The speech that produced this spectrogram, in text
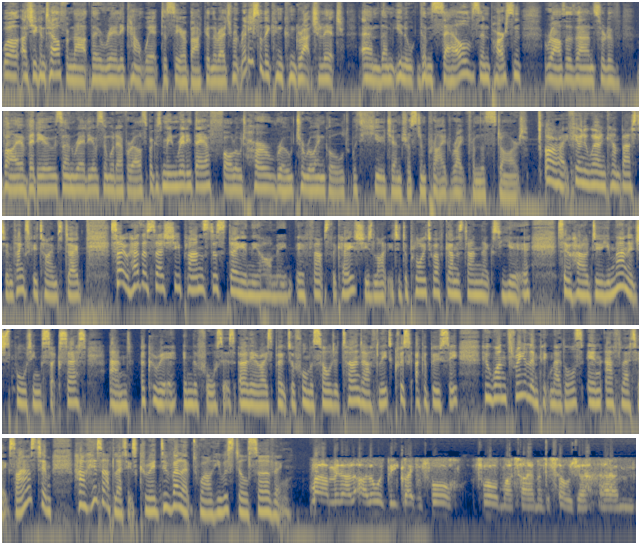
Well, as you can tell from that, they really can't wait to see her back in the regiment, really, so they can congratulate um, them, you know, themselves in person rather than sort of via videos and radios and whatever else. Because I mean, really, they have followed her road to rowing gold with huge interest and pride right from the start. All right, Fiona Weir and Camp Bastion, thanks for your time today. So, Heather says she plans to stay in the army. If that's the case, she's likely to deploy to Afghanistan next year. So, how do you manage sporting success and a career in the forces? Earlier, I spoke to a former soldier turned athlete, Chris Akabusi, who won three Olympic medals in athletics. I asked him how his athletics career developed while he was still serving. Well, I mean, I'll, I'll always be grateful for for my time as a soldier. Um,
